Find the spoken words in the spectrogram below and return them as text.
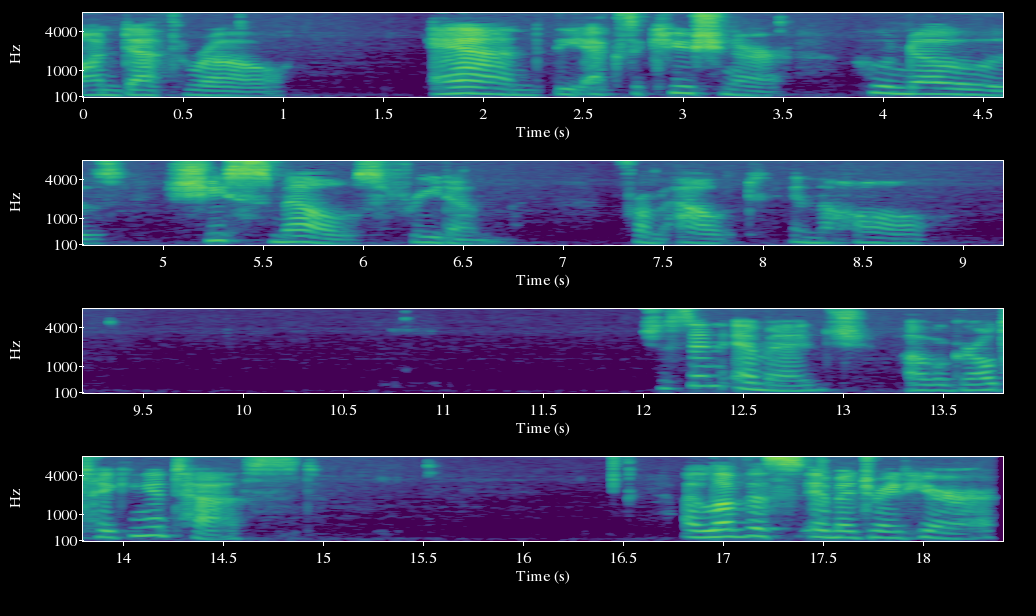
on death row and the executioner who knows she smells freedom from out in the hall. Just an image of a girl taking a test. I love this image right here.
